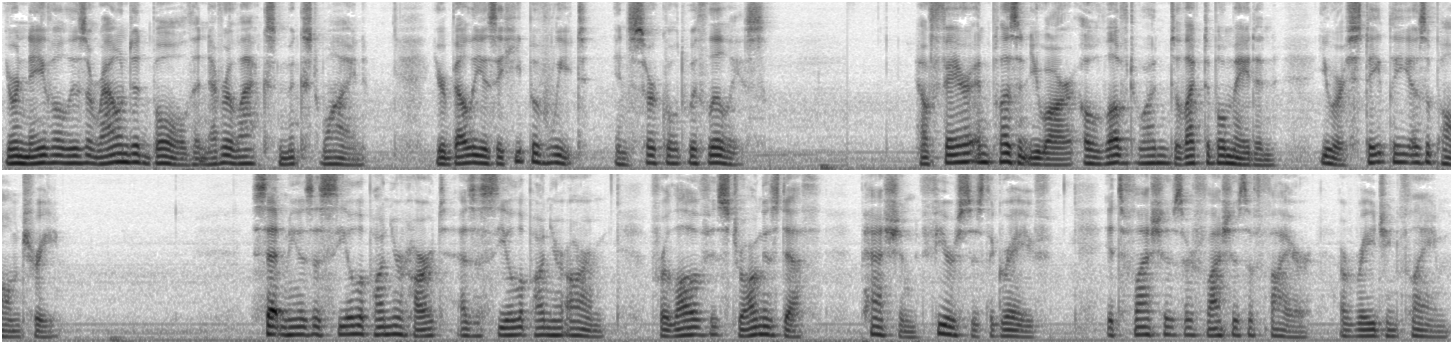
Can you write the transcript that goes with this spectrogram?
Your navel is a rounded bowl that never lacks mixed wine. Your belly is a heap of wheat, encircled with lilies. How fair and pleasant you are, O loved one, delectable maiden! You are stately as a palm tree. Set me as a seal upon your heart, as a seal upon your arm, for love is strong as death, passion fierce as the grave. Its flashes are flashes of fire, a raging flame.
